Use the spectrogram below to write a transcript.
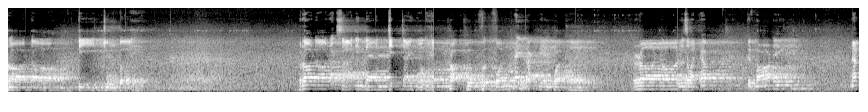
รอ ย รอดอรักษาดินแดนจิตใจหัวงแหนเพราะถูกฝึกฝนให้รักเรียนกว่าเคย รอดอสวัสดีครับ Good morning นัก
